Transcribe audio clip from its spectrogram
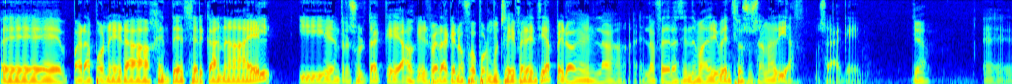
eh, para poner a gente cercana a él. Y resulta que, aunque es verdad que no fue por mucha diferencia, pero en la, en la Federación de Madrid venció Susana Díaz. O sea que, Ya. eh,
